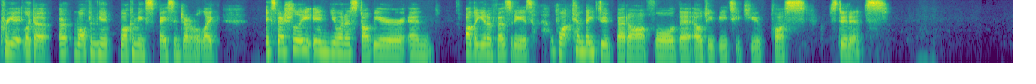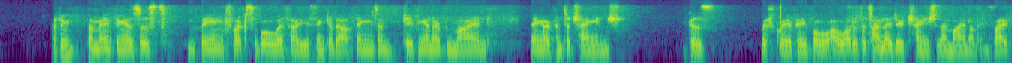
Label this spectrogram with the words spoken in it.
create like a, a welcoming welcoming space in general like especially in UNSW and other universities what can they do better for the lgbtq plus students? I think the main thing is just being flexible with how you think about things and keeping an open mind being open to change because with queer people a lot of the time they do change their mind on things like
